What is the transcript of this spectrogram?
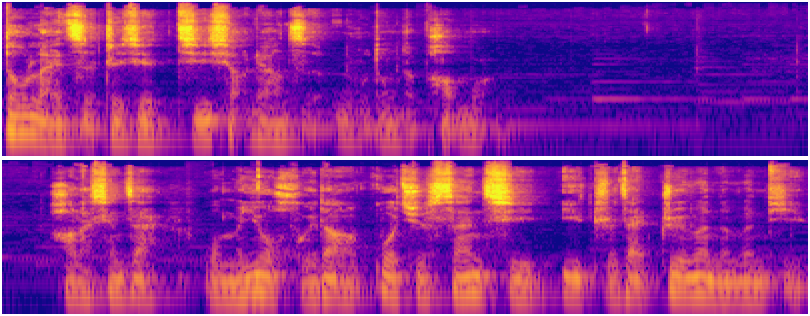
都来自这些极小量子舞动的泡沫。好了，现在我们又回到了过去三期一直在追问的问题：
